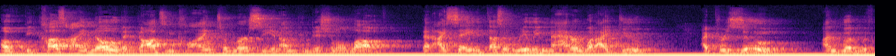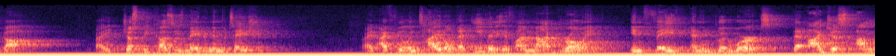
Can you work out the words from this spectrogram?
of because I know that God's inclined to mercy and unconditional love, that I say it doesn't really matter what I do. I presume I'm good with God, right? Just because He's made an invitation, right? I feel entitled that even if I'm not growing in faith and in good works, that I just, I'm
